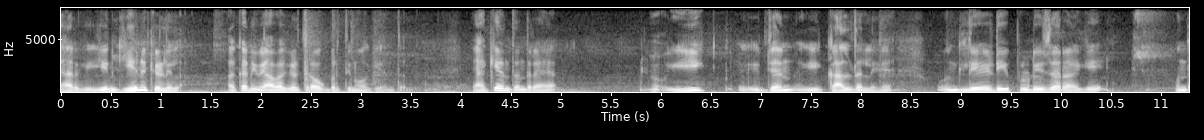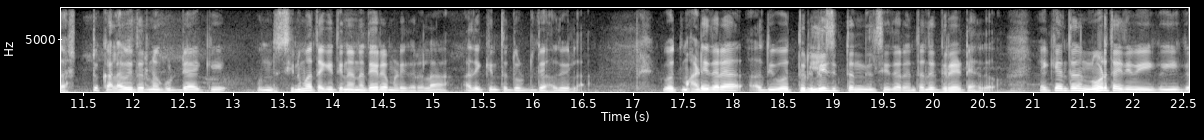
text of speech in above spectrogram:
ಯಾರಿಗೆ, ಏನು ಏನು ಕೇಳಲಿಲ್ಲ ಅಕ್ಕ, ನೀವು ಯಾವಾಗ ಹೇಳ್ತೀರ ಅವಾಗ ಬರ್ತೀನಿ ಹೋಗಿ ಅಂತಂದು. ಯಾಕೆ ಅಂತಂದರೆ, ಈ ಜನ್, ಈ ಕಾಲದಲ್ಲಿ ಒಂದು ಲೇಡಿ ಪ್ರೊಡ್ಯೂಸರ್ ಆಗಿ ಒಂದಷ್ಟು ಕಲಾವಿದರನ್ನ ಗುಡ್ಡೆ ಹಾಕಿ ಒಂದು ಸಿನಿಮಾ ತೆಗಿತೀನಿ ಅನ್ನೋ ಧೈರ್ಯ ಮಾಡಿದಾರಲ್ಲ, ಅದಕ್ಕಿಂತ ದೊಡ್ಡದು ಯಾವುದೂ ಇಲ್ಲ. ಇವತ್ತು ಮಾಡಿದ್ದಾರೆ ಅದು ಇವತ್ತು ರಿಲೀಸಿಗೆ ತಂದು ನಿಲ್ಲಿಸಿದ್ದಾರೆ ಅಂತಂದರೆ ಗ್ರೇಟೇ ಅದು. ಯಾಕೆ ಅಂತಂದ್ರೆ ನೋಡ್ತಾ ಇದ್ದೀವಿ ಈಗ ಈಗ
